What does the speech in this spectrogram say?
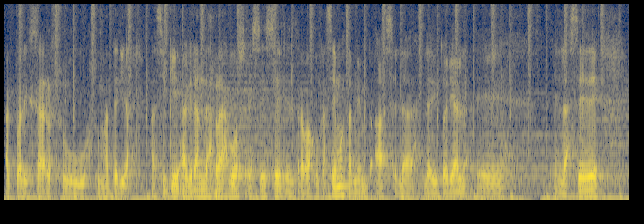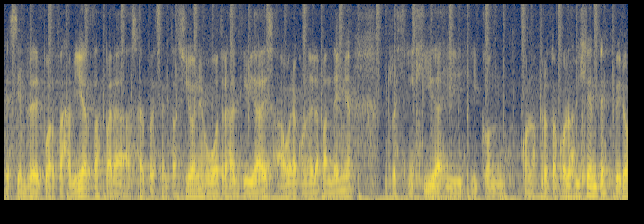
actualizar su, su, material. Así que a grandes rasgos es ese el trabajo que hacemos. También hace la, editorial eh, en la sede siempre de puertas abiertas para hacer presentaciones u otras actividades, ahora con lo de la pandemia, restringidas y, y con, con, los protocolos vigentes, pero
